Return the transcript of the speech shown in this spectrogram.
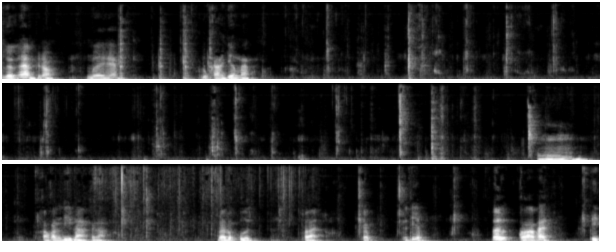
เหลืองแห้งพี่น้องเมื่อยแห้งลูกค้าเยอะมาก อืมเขากันดีมากพี่น้องใบมะกรูดทอดครับกระเทียมเออขออภัยพริก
